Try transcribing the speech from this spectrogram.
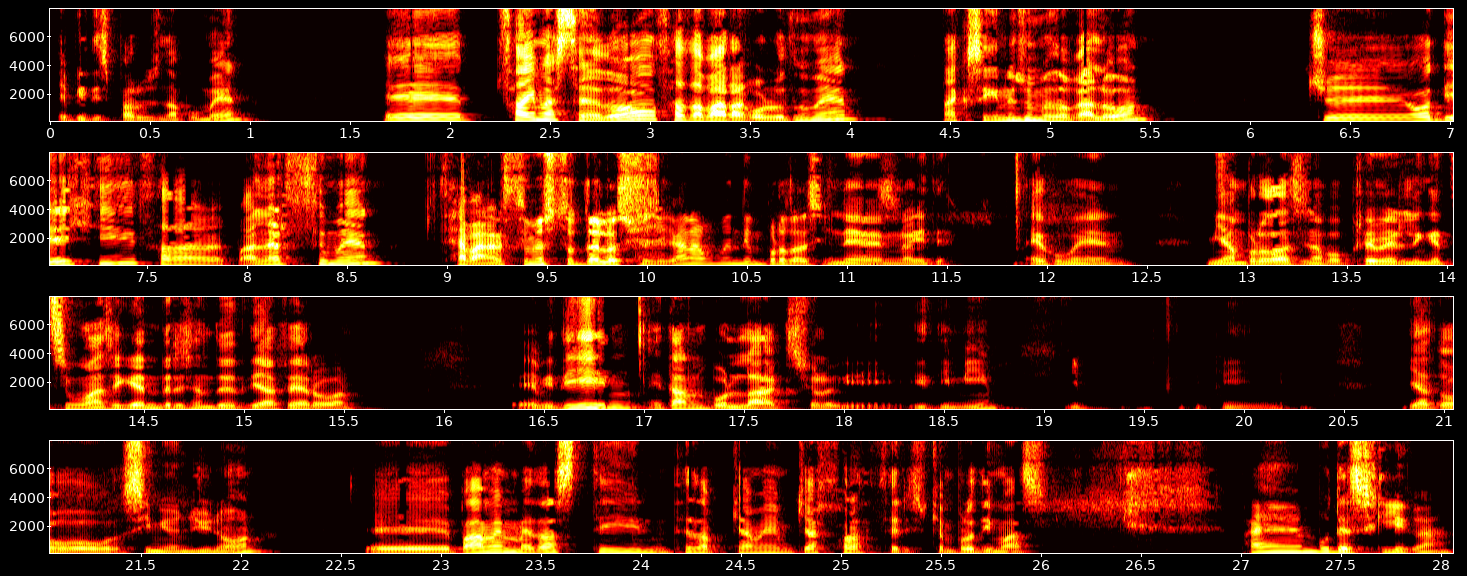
επί της παρούσης να πούμε. Ε, θα είμαστε εδώ, θα τα παρακολουθούμε, να ξεκινήσουμε το καλό και ό,τι έχει θα επανέλθουμε. Θα επανέλθουμε στο τέλος φυσικά να πούμε την πρόταση. Ναι, μας. εννοείται. Έχουμε μια πρόταση από Premier League έτσι που μας εκέντρισε το ενδιαφέρον. Επειδή ήταν πολλά αξιολογή η τιμή η- η- για το σημείο κοινών, ε, πάμε μετά στην... Θες να πιάμε ποια χώρα θέλεις, ποια προτιμάς. Πάμε Bundesliga.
